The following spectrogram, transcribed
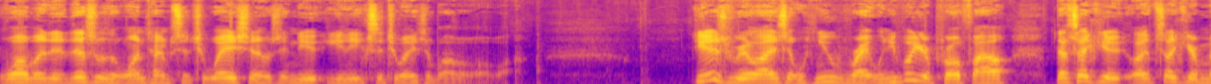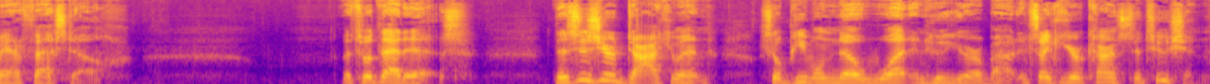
well, but this was a one time situation. It was a new, unique situation, blah, blah, blah, blah. Do you guys realize that when you write, when you put your profile, that's like your, it's like your manifesto. That's what that is. This is your document so people know what and who you're about. It's like your constitution.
